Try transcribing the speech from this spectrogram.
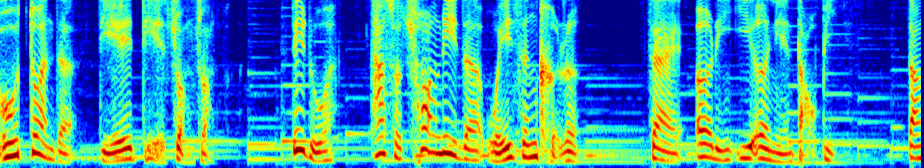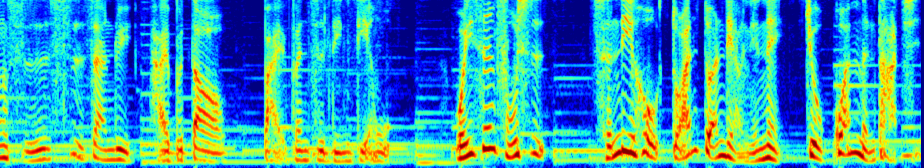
不断的跌跌撞撞，例如啊。他所创立的维珍可乐，在二零一二年倒闭，当时市占率还不到百分之零点五。维珍服饰成立后，短短两年内就关门大吉。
